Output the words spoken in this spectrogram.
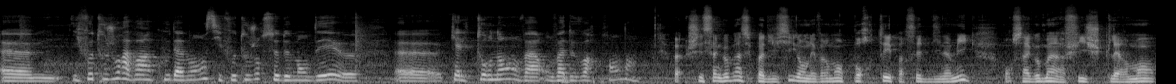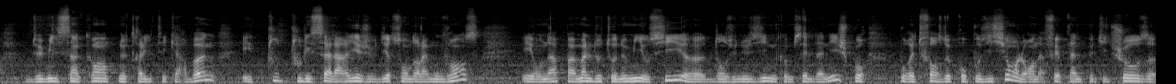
Il faut toujours avoir un coup d'avance, il faut toujours se demander quel tournant on va, on va devoir prendre bah, chez Saint-Gobain, c'est pas difficile, on est vraiment porté par cette dynamique. Bon, Saint-Gobain affiche clairement 2050 neutralité carbone et tous les salariés, je veux dire, sont dans la mouvance et on a pas mal d'autonomie aussi euh, dans une usine comme celle d'Aniche pour, pour être force de proposition. Alors on a fait plein de petites choses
